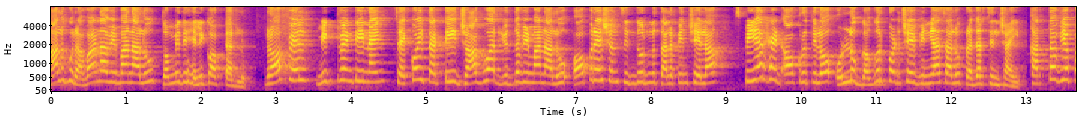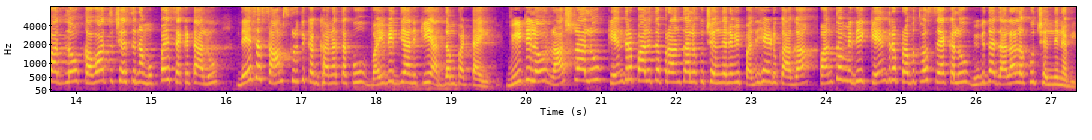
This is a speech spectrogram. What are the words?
నాలుగు రవాణా విమానాలు తొమ్మిది హెలికాప్టర్లు. Rafale MiG twenty nine Sukhoi thirty Jaguar యుద్ధ విమానాలు ఆపరేషన్ సింధూర్ను తలపించేలా స్పియర్ హెడ్ ఆకృతిలో ఒళ్ళు గగుర్పొడిచే విన్యాసాలు ప్రదర్శించాయి. కర్తవ్య పద్లో కవాతు చేసిన ముప్పై శకటాలు దేశ సాంస్కృతిక ఘనతకు వైవిధ్యానికి అద్దం పట్టాయి. వీటిలో రాష్ట్రాలు కేంద్రపాలిత ప్రాంతాలకు చెందినవి పదిహేడు కాగా పంతొమ్మిది కేంద్ర ప్రభుత్వ శాఖలు వివిధ దళాలకు చెందినవి.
